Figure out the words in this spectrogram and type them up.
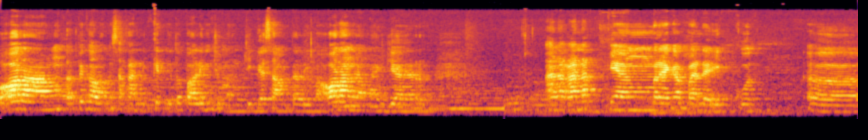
orang, tapi kalau misalkan dikit itu paling cuma 3 sampai 5 orang yang ngajar. Anak-anak yang mereka pada ikut eh,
